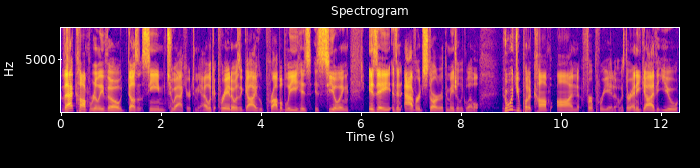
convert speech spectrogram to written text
That comp really, though, doesn't seem too accurate to me. I look at Prieto as a guy who probably his his ceiling is a is an average starter at the major league level. Who would you put a comp on for Prieto? Is there any guy that you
